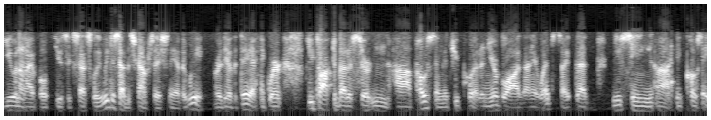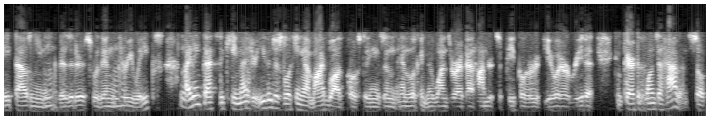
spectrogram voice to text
you and I both used successfully. We just had this conversation the other week or the other day, I think, where you talked about a certain uh, posting that you put in your blog on your website that you've seen, uh, I think, close to 8,000 unique mm-hmm. visitors within mm-hmm. three weeks. Yeah. I think that's the key measure. Even just looking at my blog postings and, and looking at the ones where I've had hundreds of people review it or read it compared to the ones that haven't. So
